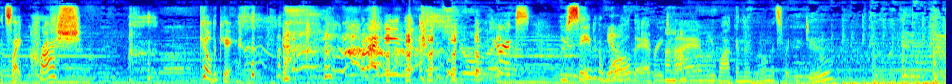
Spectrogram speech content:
It's like Crush, Kill the King. but I mean, the lyrics you save the Yeah. world every Uh-huh. time you walk in the room. It's what you do.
